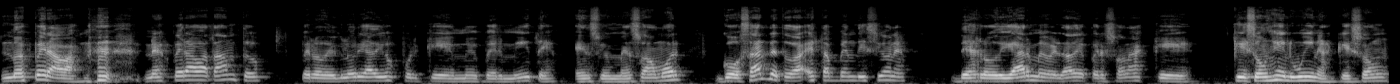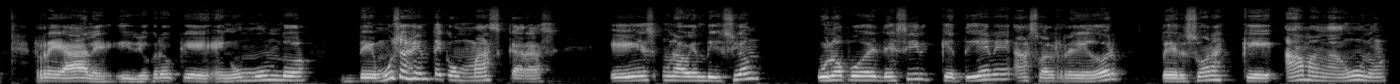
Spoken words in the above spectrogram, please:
no esperaba, no esperaba tanto, pero doy gloria a Dios porque me permite en su inmenso amor gozar de todas estas bendiciones de rodearme, ¿verdad? De personas que, son genuinas, que son reales. Y yo creo que en un mundo de mucha gente con máscaras, es una bendición uno poder decir que tiene a su alrededor personas que aman a uno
